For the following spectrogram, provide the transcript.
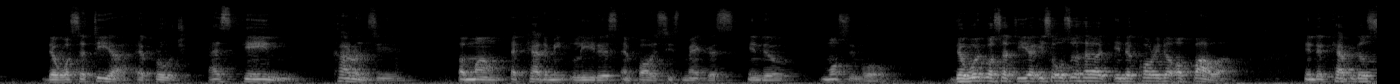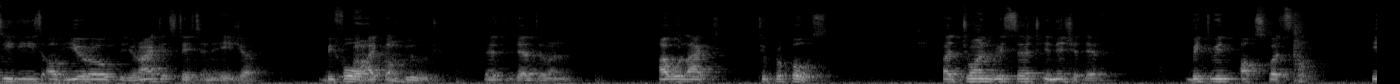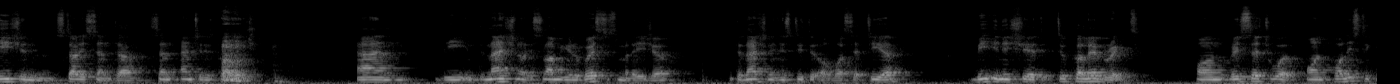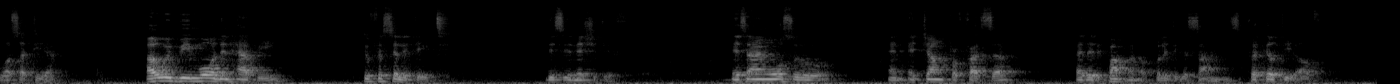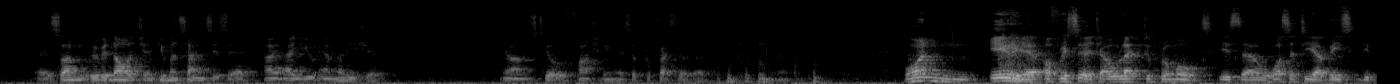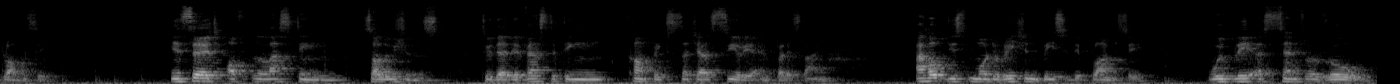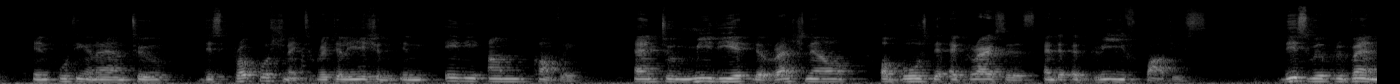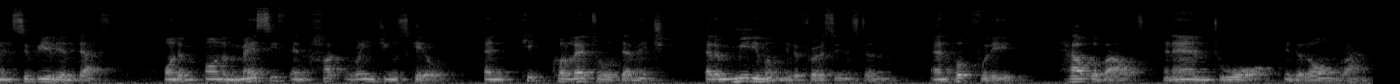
the Wasatiyah approach has gained currency among academic leaders and policy makers in the Muslim world. The word Wasatiyah is also heard in the corridor of power in the capital cities of Europe, the United States, and Asia. Before I conclude, ladies and gentlemen, I would like to propose a joint research initiative between Oxford's Asian Studies Center, St. Antony's College, and the International Islamic Universities Malaysia, International Institute of Wasatiyah, be initiated to collaborate on research work on holistic wasatiyah. I will be more than happy to facilitate this initiative, as I am also an adjunct professor at the Department of Political Science, Faculty of Islamic Revealed Knowledge and Human Sciences at IIUM Malaysia. You know, I'm still functioning as a professor though. One area of research I would like to promote is uh, wasatiyah based diplomacy in search of lasting solutions to the devastating conflicts such as Syria and Palestine. I hope this moderation based diplomacy will play a central role in putting an end to disproportionate retaliation in any armed conflict and to mediate the rationale of both the aggressors and the aggrieved parties. This will prevent civilian death on a, on a massive and heart wrenching scale and keep collateral damage at a minimum in the first instance and hopefully help about an end to war in the long run.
